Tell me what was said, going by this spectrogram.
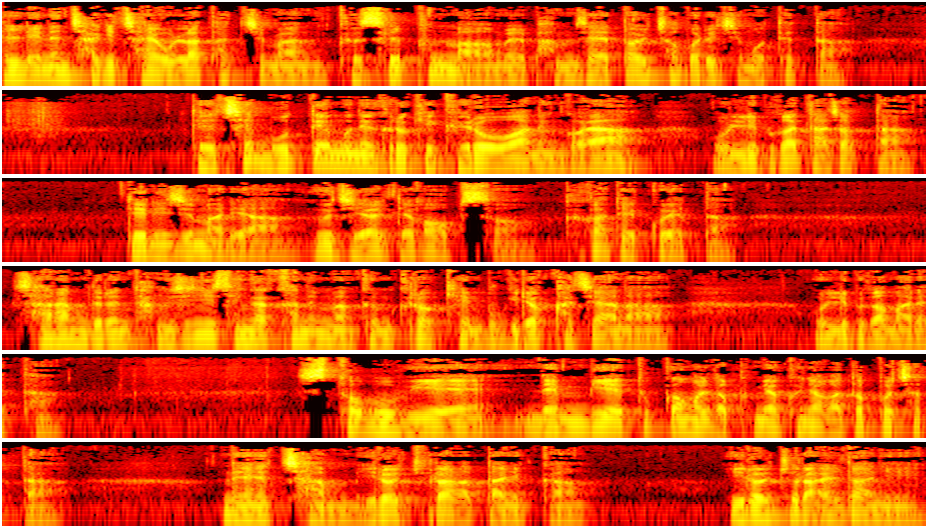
헨리는 자기 차에 올라탔지만 그 슬픈 마음을 밤새 떨쳐버리지 못했다. 대체 뭐 때문에 그렇게 괴로워하는 거야? 올리브가 따졌다. 데니즈 말이야, 의지할 데가 없어. 그가 대꾸했다. 사람들은 당신이 생각하는 만큼 그렇게 무기력하지 않아. 올리브가 말했다. 스토브 위에 냄비의 뚜껑을 덮으며 그녀가 덧붙였다. 내, 참, 이럴 줄 알았다니까. 이럴 줄 알다니.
